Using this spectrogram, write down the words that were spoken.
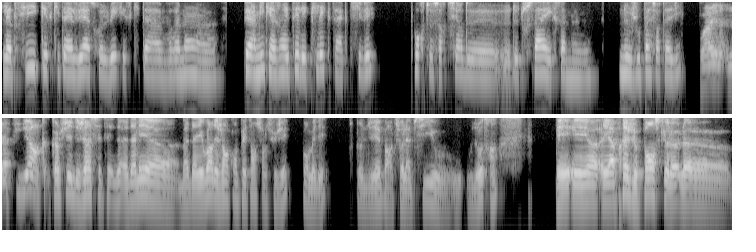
la psy, qu'est-ce qui t'a élevé à te relever? Qu'est-ce qui t'a vraiment permis? Quelles ont été les clés que tu as activées pour te sortir de, de, tout ça et que ça ne, ne joue pas sur ta vie Ouais, il y en a, plusieurs. Comme je disais déjà, c'était d'aller euh, bah, d'aller voir des gens compétents sur le sujet pour m'aider. Ce que je disais, par que soit la psy ou, d'autres. Hein. Et, euh, et, après, je pense que le,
